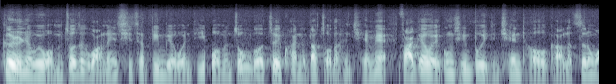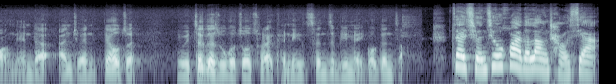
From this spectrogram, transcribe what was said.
个人认为，我们做这个网联汽车并没有问题。我们中国最快的倒走得很前面，发改委、工信部已经牵头搞了智能网联的安全标准。因为这个如果做出来，肯定甚至比美国更早。在全球化的浪潮下，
